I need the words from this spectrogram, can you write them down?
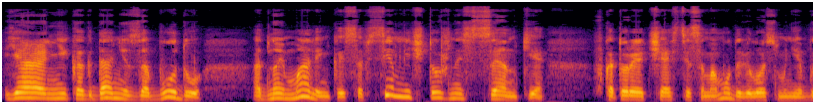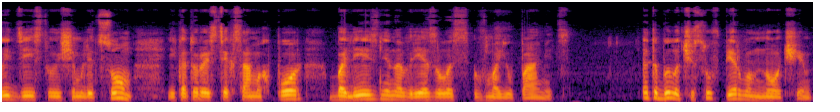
Я никогда не забуду одной маленькой, совсем ничтожной сценки, в которой отчасти самому довелось мне быть действующим лицом и которая с тех самых пор болезненно врезалась в мою память. Это было часу в первом ночи.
